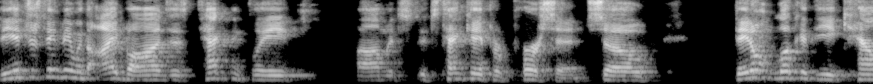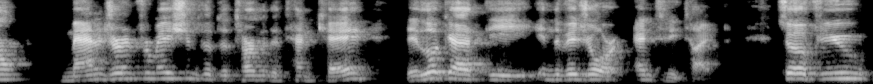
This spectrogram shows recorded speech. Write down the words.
The interesting thing with I bonds is technically um, it's it's 10k per person. So they don't look at the account manager information to determine the 10k. They look at the individual or entity type. So if you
